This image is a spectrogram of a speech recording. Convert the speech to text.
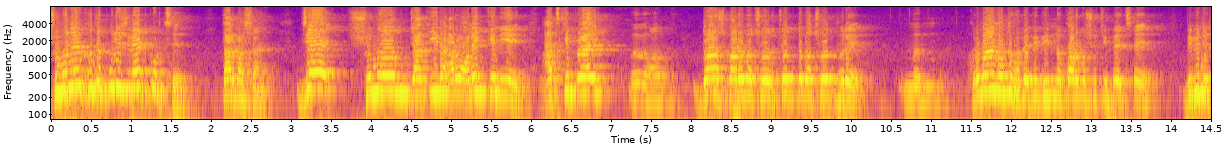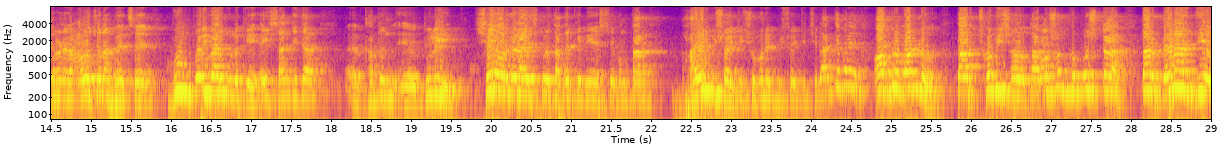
সুমনের খোঁজে পুলিশ রেড করছে তার বাসায়। যে সুমন, জাকির আরও অনেককে নিয়ে আজকে প্রায় দশ, বারো বছর, চোদ্দ বছর ধরে ক্রমাগতভাবে বিভিন্ন কর্মসূচি হয়েছে। বিভিন্ন ধরনের আলোচনা হয়েছে। গুম পরিবারগুলোকে এই সঞ্জিতা খাতুন তুলি সেই অর্গানাইজ করে তাদেরকে নিয়ে এসছে এবং তার ভাইয়ের বিষয়টি, সুমনের বিষয়টি ছিল একেবারে অগ্রগণ্য। তার ছবি সহ তার অসংখ্য পোস্টার, তার ব্যানার দিয়ে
